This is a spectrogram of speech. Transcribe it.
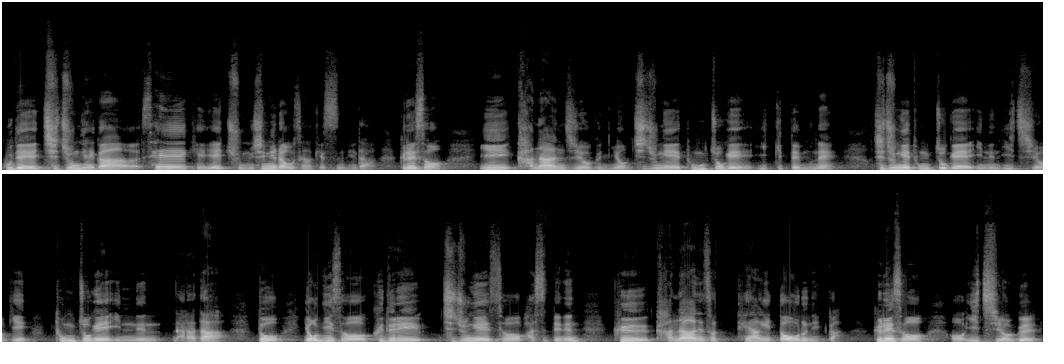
고대에 지중해가 세계의 중심이라고 생각했습니다. 그래서 이 가나안 지역은요 지중해의 동쪽에 있기 때문에 지중해 동쪽에 있는 이 지역이 동쪽에 있는 나라다. 또 여기서 그들이 지중해에서 봤을 때는 그 가나안에서 태양이 떠오르니까 그래서 어, 이 지역을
